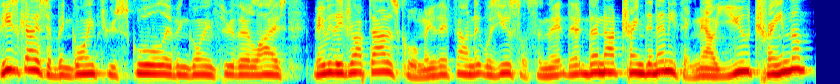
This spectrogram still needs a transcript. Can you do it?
these guys have been going through school, they've been going through their lives. Maybe they dropped out of school, maybe they found it was useless and they, they're, they're not trained in anything. Now you train them,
